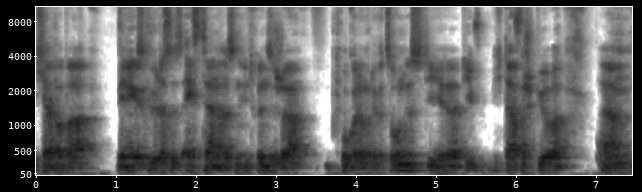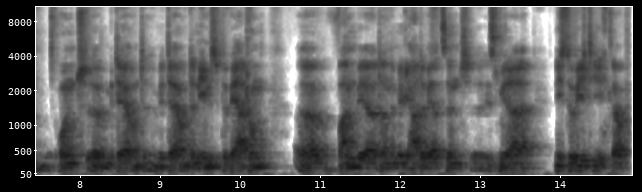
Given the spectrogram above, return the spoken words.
Ich habe aber weniger das Gefühl, dass es extern als ein intrinsischer Druck oder Motivation ist, die, äh, die ich da verspüre. Ähm, und äh, mit der mit der Unternehmensbewertung, äh, wann wir dann eine Milliarde wert sind, ist mir da nicht so wichtig. Ich glaube,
